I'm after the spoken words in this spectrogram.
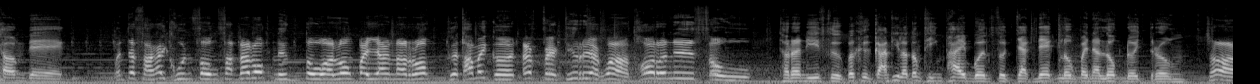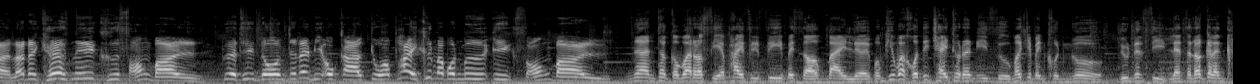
ทองแดง มันจะสั่งให้คุณส่งสัตว์นรกหนึ่งตัวลงไปยังนรก เพื่อทำให้เกิดเอฟเฟกต์ที่เรียกว่าธรณีสูบธรณีสูบก็คือการที่เราต้องทิ้งไพ่บนสุดจากเด็กลงไปนรกโดยตรง ใช่ และในเคสนี้คือ 2 ใบ เพื่อที่โดมจะได้มีโอกาสจั่วไพ่ขึ้นมาบนมืออีก 2 ใบ นั่นเท่ากับว่าเราเสียไพ่ฟรีๆไปสองใบเลย ผมคิดว่าคนที่ใช้ธรณีสูบมักจะเป็นคนโง่ ดูนั่นสิแลนสล็อตกำลังข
